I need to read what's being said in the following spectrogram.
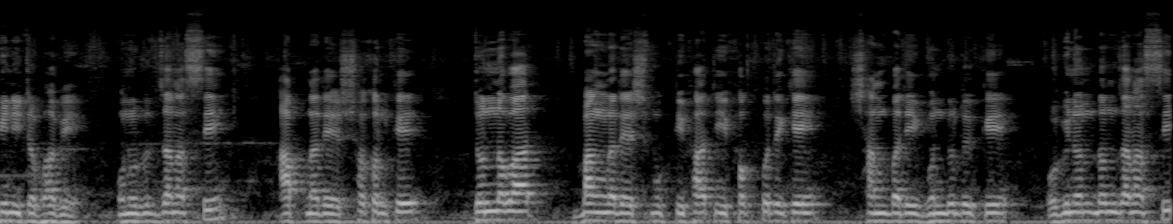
বিনীতভাবে অনুরোধ জানাচ্ছি। আপনাদের সকলকে ধন্যবাদ। বাংলাদেশ মুক্তি ফাতি পক্ষ থেকে সাংবাদিক বন্ধুদেরকে অভিনন্দন জানাচ্ছি।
